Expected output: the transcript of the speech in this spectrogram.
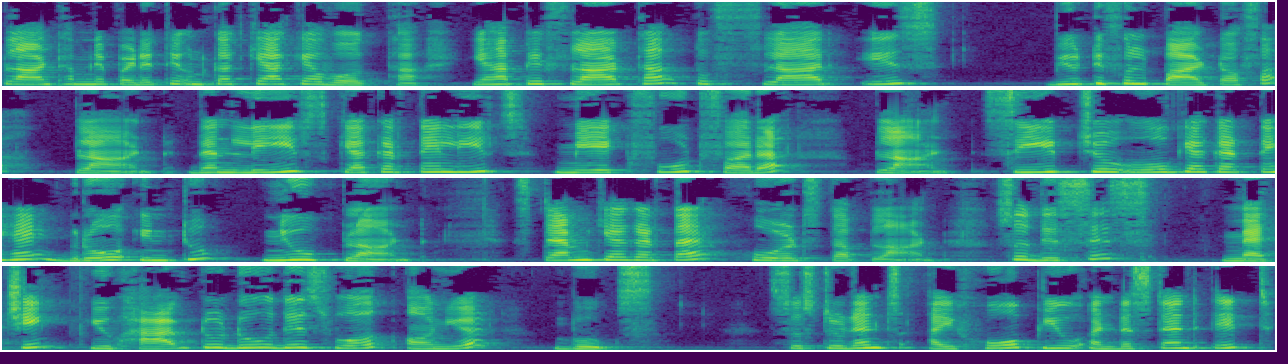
प्लांट हमने पढ़े थे, उनका क्या क्या वर्क था? यहाँ पे फ्लार था तो flower is beautiful part of a plant then leaves क्या करते हैं leaves make food for a plant seed जो, वो क्या करते हैं? Grow into new plant stem क्या करता है? Holds the plant so this is matching you have to do this work on your books so students, i hope you understand it.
